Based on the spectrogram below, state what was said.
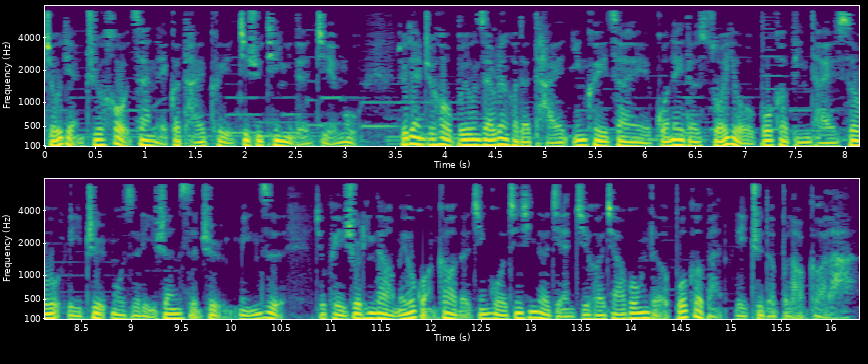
九点之后在哪个台可以继续听你的节目？九点之后不用在任何的台，您可以在国内的所有播客平台搜“李志木子李山四志”名字，就可以收听到没有广告的、经过精心的剪辑和加工的播客版李志的不老歌啦。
